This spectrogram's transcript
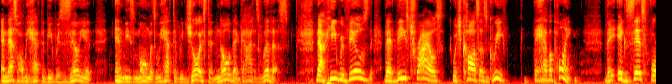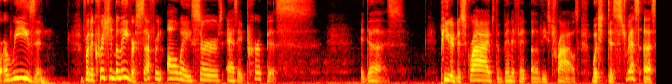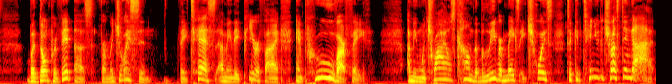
And that's why we have to be resilient in these moments. We have to rejoice to know that God is with us. Now, he reveals that these trials, which cause us grief, they have a point. They exist for a reason. For the Christian believer, suffering always serves as a purpose. It does. Peter describes the benefit of these trials, which distress us but don't prevent us from rejoicing. They test, I mean, they purify and prove our faith. I mean, when trials come, the believer makes a choice to continue to trust in God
